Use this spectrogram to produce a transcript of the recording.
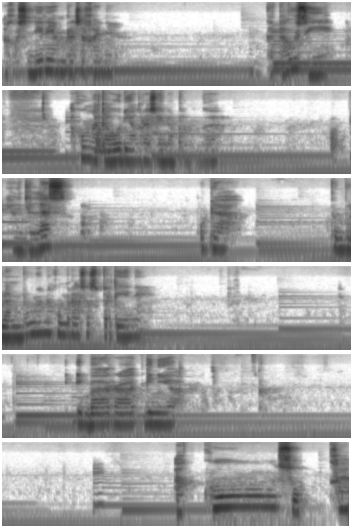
aku sendiri yang merasakannya. Gak tahu sih. Aku nggak tahu dia ngerasain apa enggak. Yang jelas udah berbulan-bulan aku merasa seperti ini. Ibarat gini ya. Aku suka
